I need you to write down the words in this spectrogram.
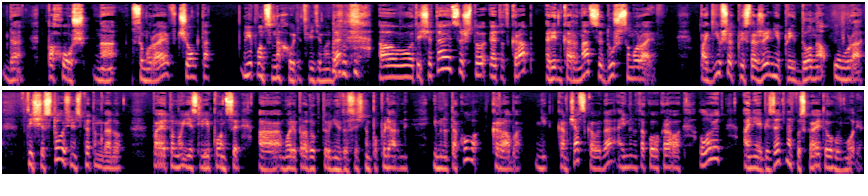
да, похож на самурая в чем-то. Ну, японцы находят, видимо, да. А вот и считается, что этот краб реинкарнация душ самураев, погибших при сражении при Донаура в 1185 году. Поэтому, если японцы, а морепродукты у них достаточно популярны, именно такого краба, не камчатского, да, а именно такого краба ловят, они обязательно отпускают его в море.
